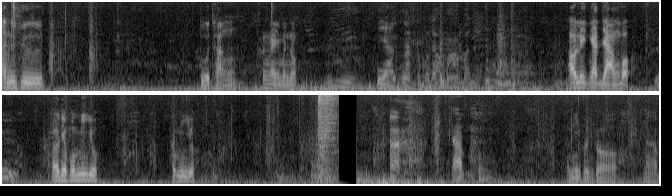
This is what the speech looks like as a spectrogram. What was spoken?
อันนี้คือ ตัวถังข้างในมันเนาะเนี่ยงัดก็บ่ได้เอามาบัดนเอาเล็กงัดยางบ่อืม เอาเดี๋ยวผมมีอยู่ ผมมีอยู่ อะครับ ตอนนี้เพื่อนก็นะครับ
